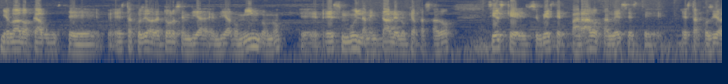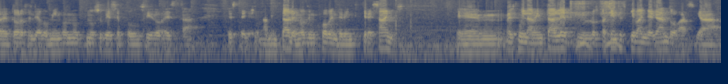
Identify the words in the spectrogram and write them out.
llevado a cabo este, esta corrida de toros en día, el día domingo, ¿no? Eh, es muy lamentable lo que ha pasado. Si es que se hubiese parado tal vez este, esta corrida de toros el día domingo, no, no se hubiese producido esta, este hecho lamentable, ¿no? De un joven de 23 años. Eh, es muy lamentable. Los pacientes que iban llegando hacia,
